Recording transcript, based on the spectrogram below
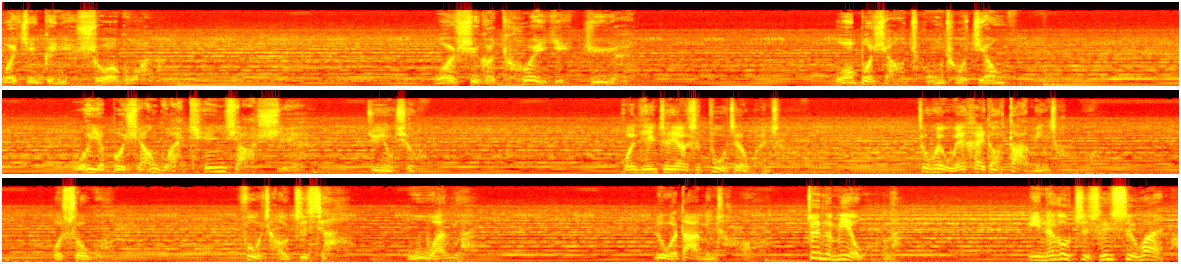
我已经跟你说过了，我是个退隐之人，我不想重出江湖，我也不想管天下事。君用兄，混天阵要是布阵完成。这会危害到大明朝吗！我说过，覆巢之下无完卵。如果大明朝真的灭亡了，你能够置身事外吗？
